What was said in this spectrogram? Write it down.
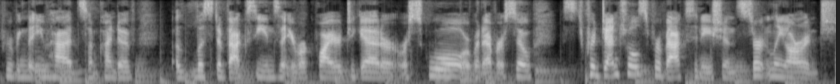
proving that you had some kind of a list of vaccines that you're required to get or, or school or whatever. So credentials for vaccinations certainly aren't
